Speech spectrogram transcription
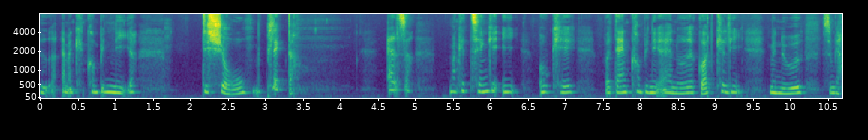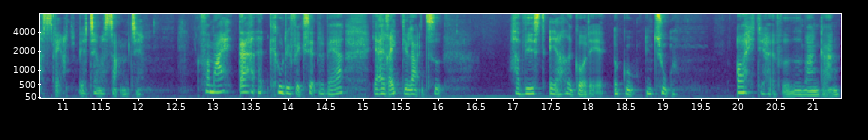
hedder, at man kan kombinere det sjove med pligter. Altså, man kan tænke i, okay, hvordan kombinerer jeg noget, jeg godt kan lide, med noget, som jeg har svært ved at tage mig sammen til. For mig, der kunne det for eksempel være, at jeg i rigtig lang tid har vidst, at jeg havde godt af at gå en tur. Og det har jeg fået at vide mange gange.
